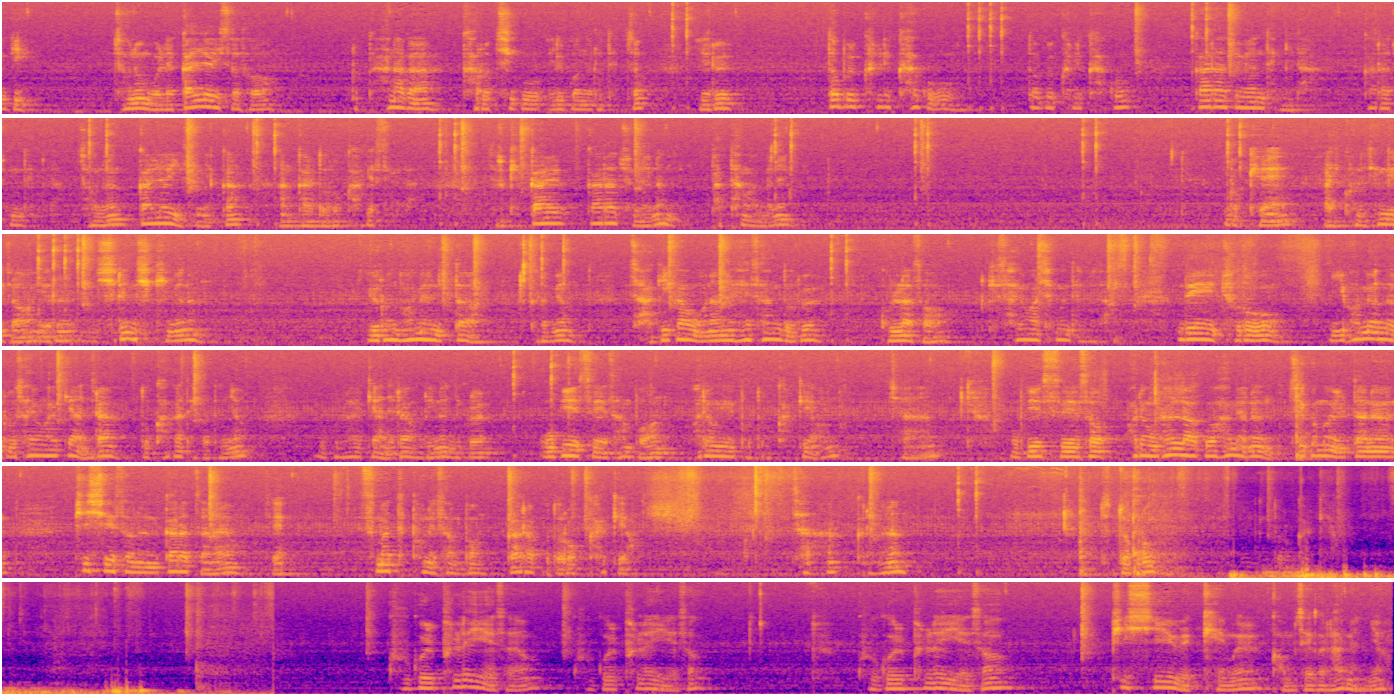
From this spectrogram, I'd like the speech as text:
여기 저는 원래 깔려 있어서 하나가 가로치고 1번으로 됐죠. 얘를 더블 클릭하고 더블 클릭하고 깔아주면 됩니다. 깔아주면 됩니다. 저는 깔려 있으니까 안 깔도록 하겠습니다. 이렇게 깔, 깔아주면은 바탕화면에 이렇게 아이콘이 생기죠. 얘를 실행시키면은 이런 화면이 있다. 그러면 자기가 원하는 해상도를 골라서 이렇게 사용하시면 됩니다. 근데 주로 이 화면으로 사용할 게 아니라 녹화가 되거든요. 이걸 할 게 아니라 우리는 이걸 OBS에서 한번 활용해 보도록 할게요. 자 OBS에서 활용을 하려고 하면은 지금은 일단은 PC에서는 깔았잖아요. 이제 스마트폰에서 한번 깔아 보도록 할게요. 자 그러면 저쪽으로 옮기도록 할게요. 구글 플레이에서요. 구글 플레이에서 구글 플레이에서 PC 웹캠을 검색을 하면요.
